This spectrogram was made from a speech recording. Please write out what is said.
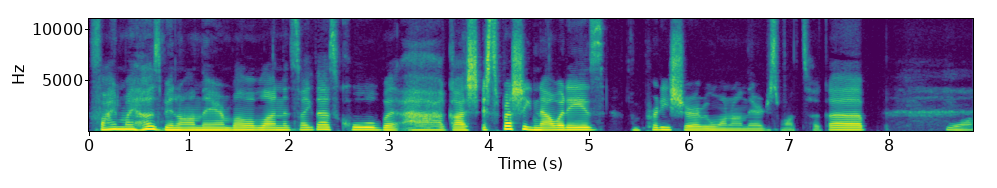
find my husband on there and blah, blah, blah. And it's like, that's cool. But ah, gosh, especially nowadays, I'm pretty sure everyone on there just wants to hook up. Yeah.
